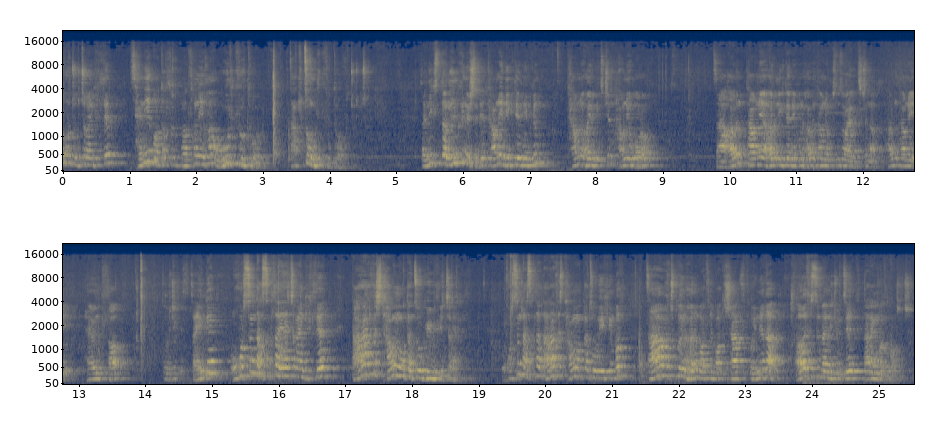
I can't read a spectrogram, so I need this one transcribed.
ухарч өгж байгаа юм гэхээр саний бодлого бодлогынхаа үйлдэлүүд рүү дадлцсан үйлдэлүүд рүү ухарч өгч байгаа. За нэг зүйл нэмэх нь шүү дээ. 5-ны 1 дээр нэмэх нь 5-ны 2 гэдэг чинь 5-ны 3 За 25-ны 21 дээр нэмэх нь 25-ны 320 гэдэг чинь 25-ны 57 зөв. За ингээд ухарсан дасгалаа яаж байгаа юм гэхлээр дараалж 5 удаа зөв хийвэл гэж байгаа. Ухарсан дасгалаа дараалж 5 удаа зөв хийх юм бол заавалжгүй 20 бодлыг бодох шаардлагагүй. Энийгээ ойлгосон байна гэж үзээд дараагийн бодлого орчих.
